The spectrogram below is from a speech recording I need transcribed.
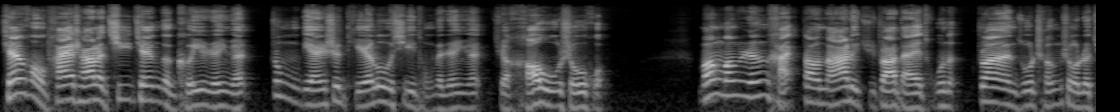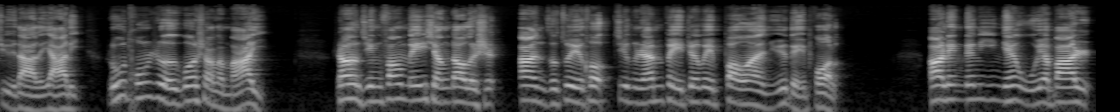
前后排查了七千个可疑人员，重点是铁路系统的人员，却毫无收获。茫茫人海，到哪里去抓歹徒呢？专案组承受着巨大的压力，如同热锅上的蚂蚁。让警方没想到的是，案子最后竟然被这位报案女给破了。二零零一年五月八日，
